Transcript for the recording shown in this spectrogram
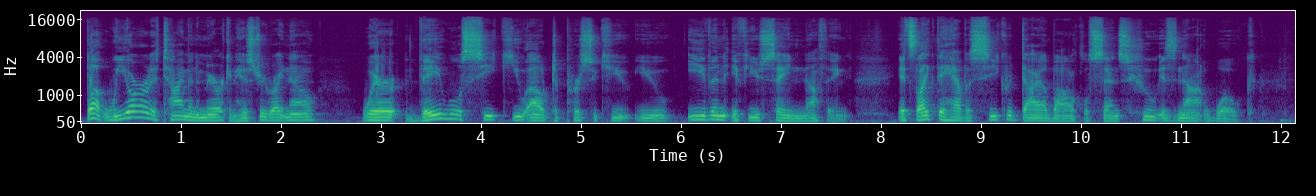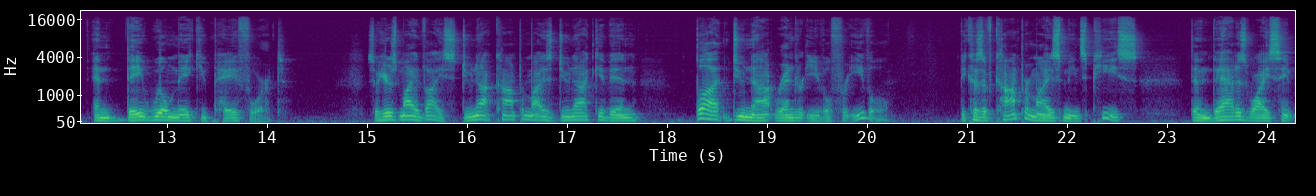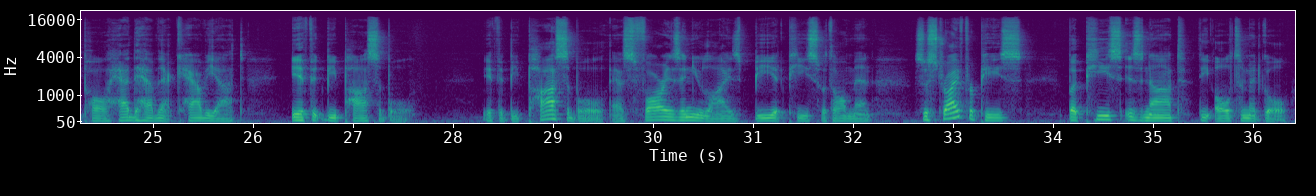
but we are at a time in American history right now where they will seek you out to persecute you even if you say nothing. It's like they have a secret diabolical sense who is not woke, and they will make you pay for it. So here's my advice do not compromise, do not give in, but do not render evil for evil. Because if compromise means peace, then that is why St. Paul had to have that caveat if it be possible if it be possible, as far as in you lies, be at peace with all men. So strive for peace, but peace is not the ultimate goal.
